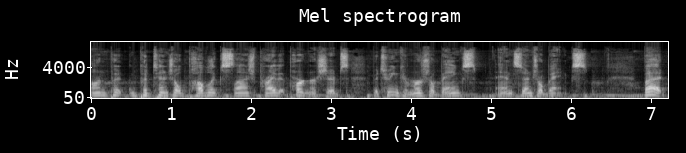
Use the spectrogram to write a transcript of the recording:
on potential public slash private partnerships between commercial banks and central banks. But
